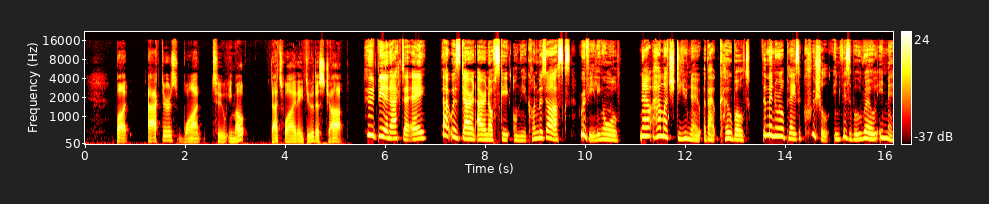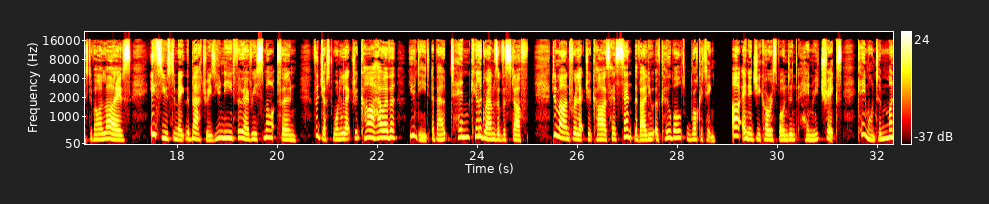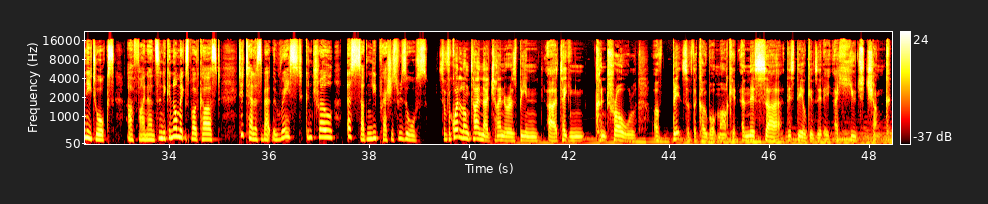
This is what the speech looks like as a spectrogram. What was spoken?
But actors want to emote. That's why they do this job. Who'd be an actor, eh? That was Darren Aronofsky on The Economist Asks, revealing all. Now, how much do you know about cobalt? The mineral plays a crucial, invisible role in most of our lives. It's used to make the batteries you need for every smartphone. For just one electric car, however, you need about 10 kilograms of the stuff. Demand for electric cars has sent the value of cobalt rocketing. Our energy correspondent, Henry Tricks, came on to Money Talks, our finance and economics podcast, to tell us about the race to control a suddenly precious resource. So, for quite a long time now, China has been uh, taking control of bits of the cobalt market, and this uh, this deal gives it a, a, huge chunk.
